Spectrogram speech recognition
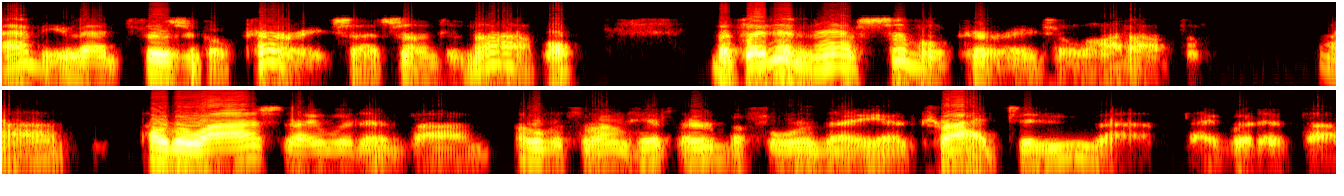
have you had physical courage. That's undeniable. But they didn't have civil courage, a lot of them. Uh, otherwise, they would have uh, overthrown Hitler before they uh, tried to. Uh, they would have uh,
